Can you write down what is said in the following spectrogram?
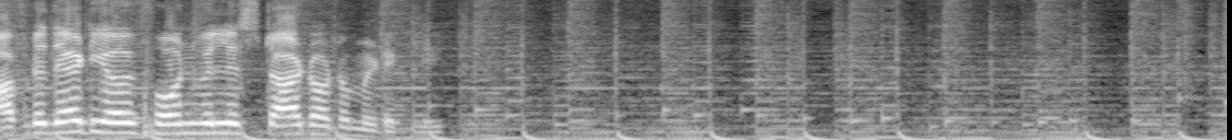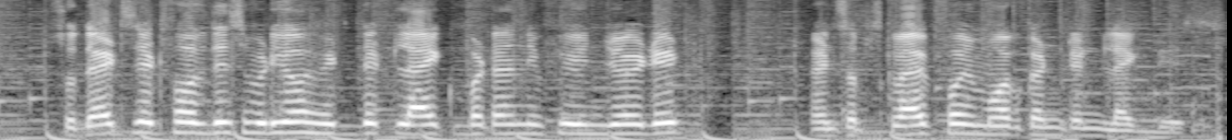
After that your phone will start automatically. So that's it for this video. Hit that like button if you enjoyed it and subscribe for more content like this.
